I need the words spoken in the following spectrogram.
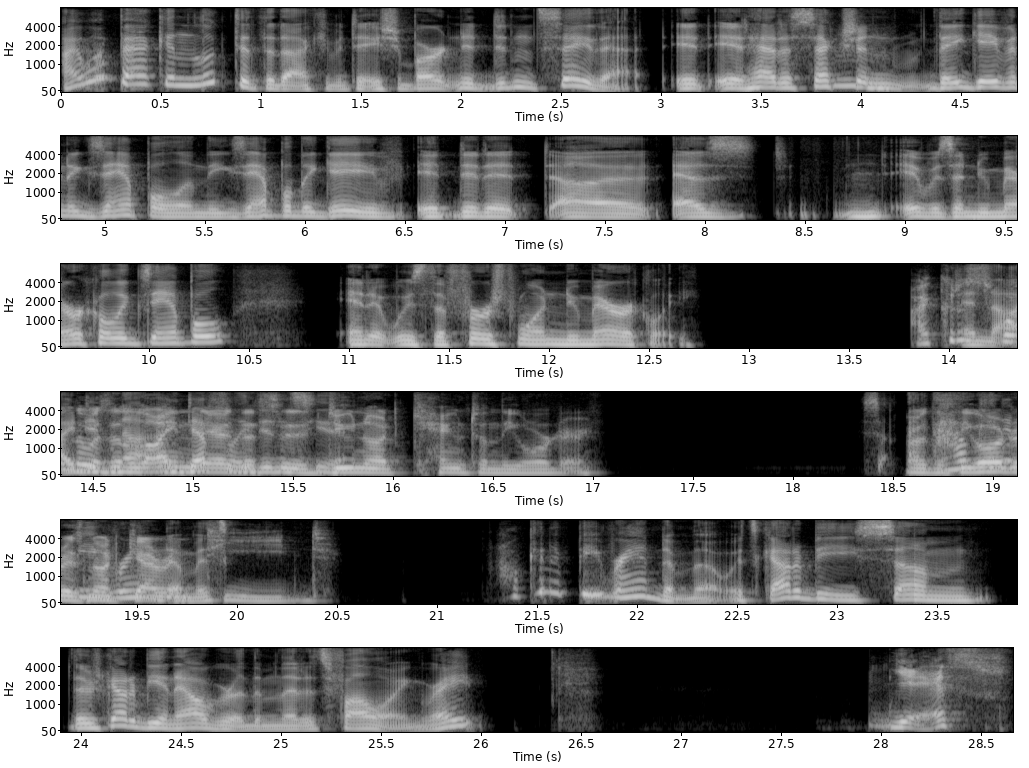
I went back and looked at the documentation, Bart, and it didn't say that. It it had a section. They gave an example, and the example they gave it did it uh, as it was a numerical example, and it was the first one numerically. I could have sworn there was a not- line there that says "Do that. not count on the order," So or that the order is not random? It's- guaranteed. How can it be random though? It's got to be some. There's got to be an algorithm that it's following, right? Yes,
